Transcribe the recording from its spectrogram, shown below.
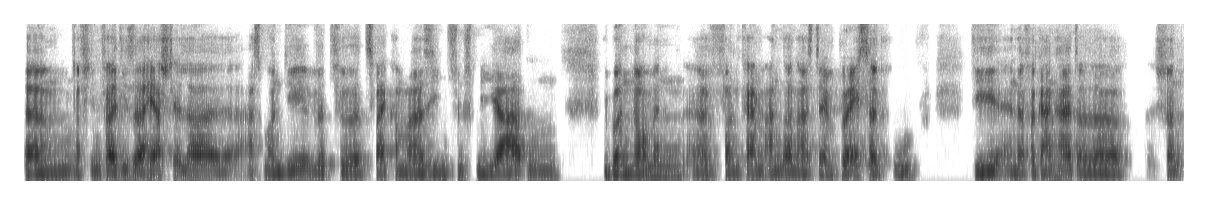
Ähm, auf jeden Fall dieser Hersteller äh, Asmodee wird für 2,75 Milliarden übernommen äh, von keinem anderen als der Embracer Group, die in der Vergangenheit oder schon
